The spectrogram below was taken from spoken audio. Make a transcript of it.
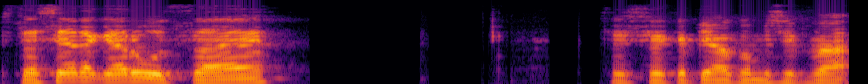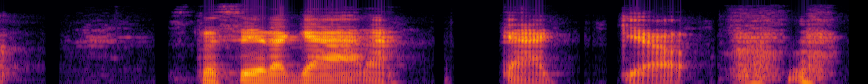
Stasera Garuzza eh? Se, se capiamo come si fa. Stasera gara. Cacchio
